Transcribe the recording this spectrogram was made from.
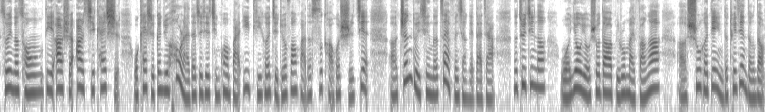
所以呢，从第二十二期开始，我开始根据后来的这些情况，把议题和解决方法的思考和实践，呃，针对性的再分享给大家。那最近呢，我又有说到，比如买房啊，呃，书和电影的推荐等等。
